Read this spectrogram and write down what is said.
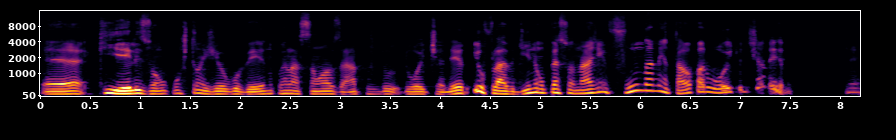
é, que eles vão constranger o governo com relação aos atos do, do 8 de janeiro. E o Flávio Dino é um personagem fundamental para o 8 de janeiro. Né?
